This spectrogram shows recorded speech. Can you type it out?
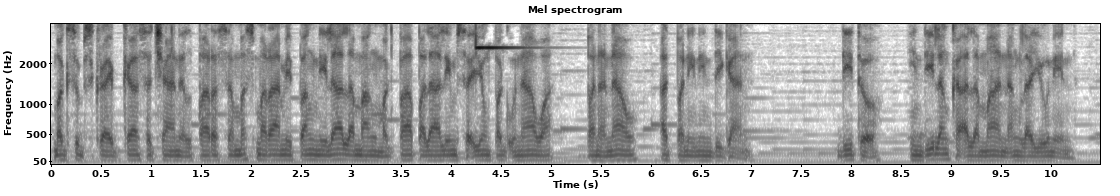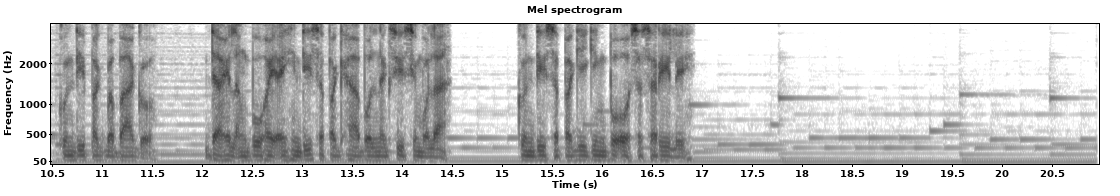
Mag-subscribe ka sa channel para sa mas marami pang nilalamang magpapalalim sa iyong pag-unawa, pananaw at paninindigan. Dito, hindi lang kaalaman ang layunin, kundi pagbabago. Dahil ang buhay ay hindi sa paghabol nagsisimula, kundi sa pagiging buo sa sarili.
